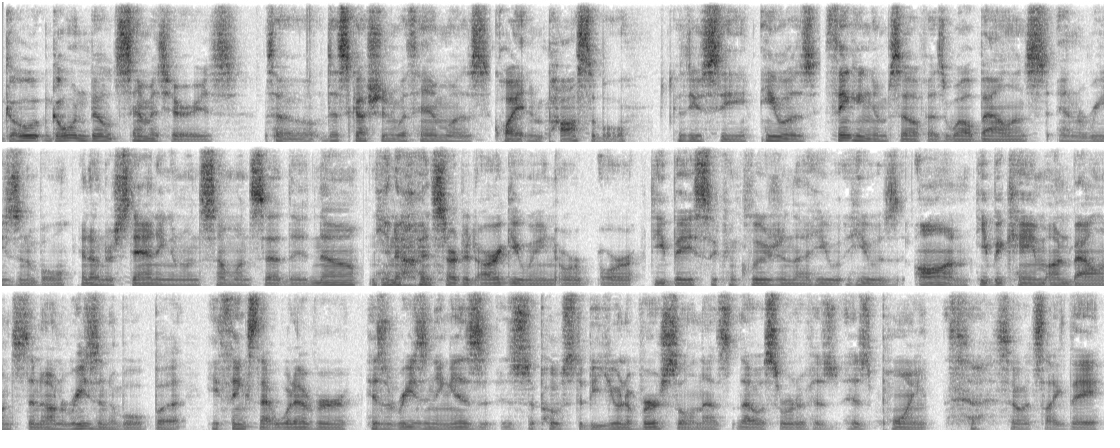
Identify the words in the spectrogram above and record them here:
go go and build cemeteries." So discussion with him was quite impossible because you see, he was thinking himself as well balanced and reasonable and understanding. And when someone said that no, you know, and started arguing or, or debased the conclusion that he, he was on, he became unbalanced and unreasonable. But he thinks that whatever his reasoning is is supposed to be universal, and that's that was sort of his, his point. so it's like they,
